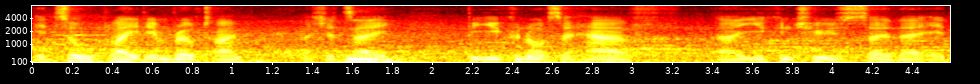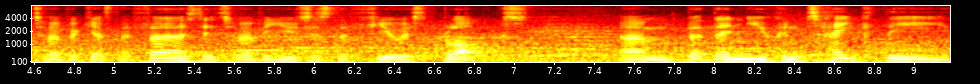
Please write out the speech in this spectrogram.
it's all played in real time, I should say, but you can also have, uh, you can choose so that it's whoever gets there first, it's whoever uses the fewest blocks. Um, but then you can take the,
